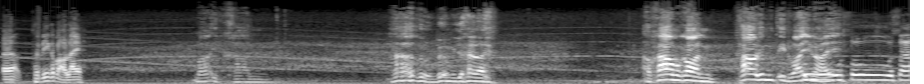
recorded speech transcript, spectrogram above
เออคนนี้กระเป๋าอะไรมาอีกคันห้าศูนย์เพื่อนมึงจะให้อะไร เอาข้าวมาก่อน ข้าวที่มึงติดไว้อยู่ไหนสู้ซา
